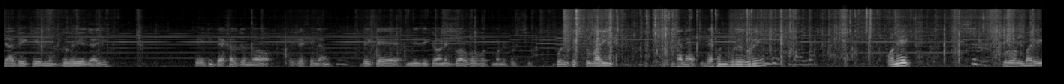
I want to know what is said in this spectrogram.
যা দেখে মুগ্ধ হয়ে যাই। তো এটি দেখার জন্য এসেছিলাম। দেখে নিজেকে অনেক গর্ববোধ মনে করছি। পরিত্যক্ত বাড়ি। এখানে দেখুন ঘুরে ঘুরে অনেক পুরন বাড়ি।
